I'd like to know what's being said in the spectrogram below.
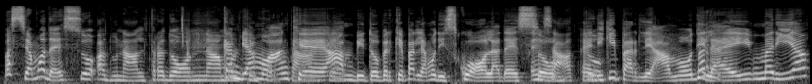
Passiamo adesso ad un'altra donna. Cambiamo anche ambito perché parliamo di scuola adesso. Esatto. Eh, di chi parliamo? Di Parli- lei, Maria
